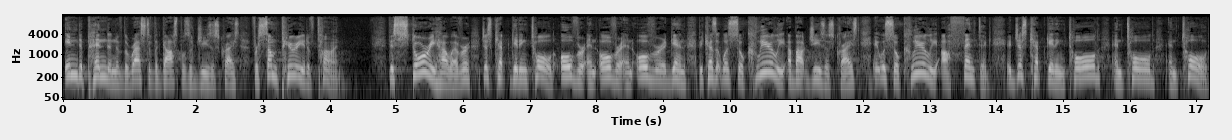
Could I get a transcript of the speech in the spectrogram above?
independent of the rest of the Gospels of Jesus Christ for some period of time. This story, however, just kept getting told over and over and over again because it was so clearly about Jesus Christ. It was so clearly authentic. It just kept getting told and told and told.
